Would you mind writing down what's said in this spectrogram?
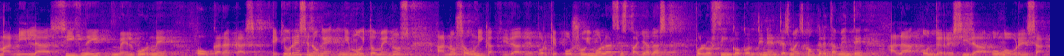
Manila, Sydney, Melbourne ou Caracas, e que Ourense non é ni moito menos a nosa única cidade, porque posuímolas espalladas polos cinco continentes, máis concretamente alá onde resida un ourensán.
